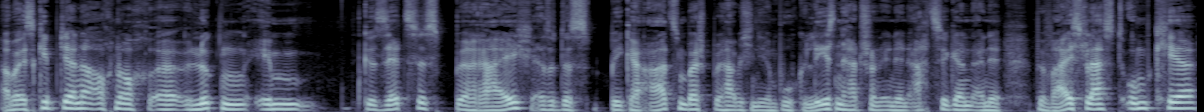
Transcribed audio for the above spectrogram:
Aber es gibt ja auch noch äh, Lücken im Gesetzesbereich, also das BKA zum Beispiel, habe ich in Ihrem Buch gelesen, hat schon in den 80ern eine Beweislastumkehr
